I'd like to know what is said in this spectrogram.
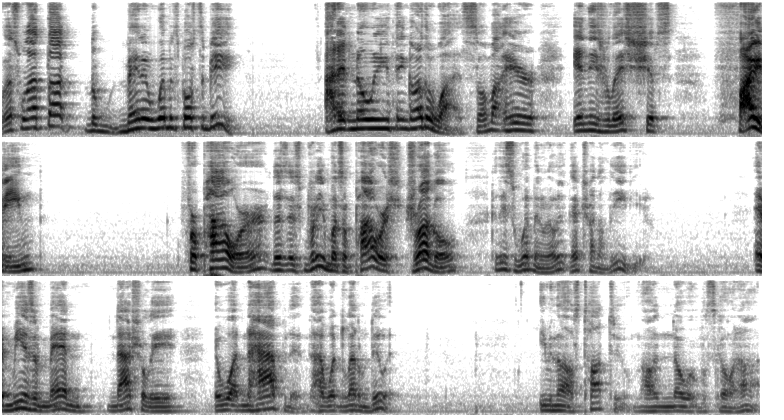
that's what I thought the men and women supposed to be. I didn't know anything otherwise. So I'm out here in these relationships fighting for power. There's, pretty much a power struggle because these women they're trying to lead you. And me as a man, naturally, it wasn't happening. I wouldn't let them do it, even though I was taught to. I didn't know what was going on.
